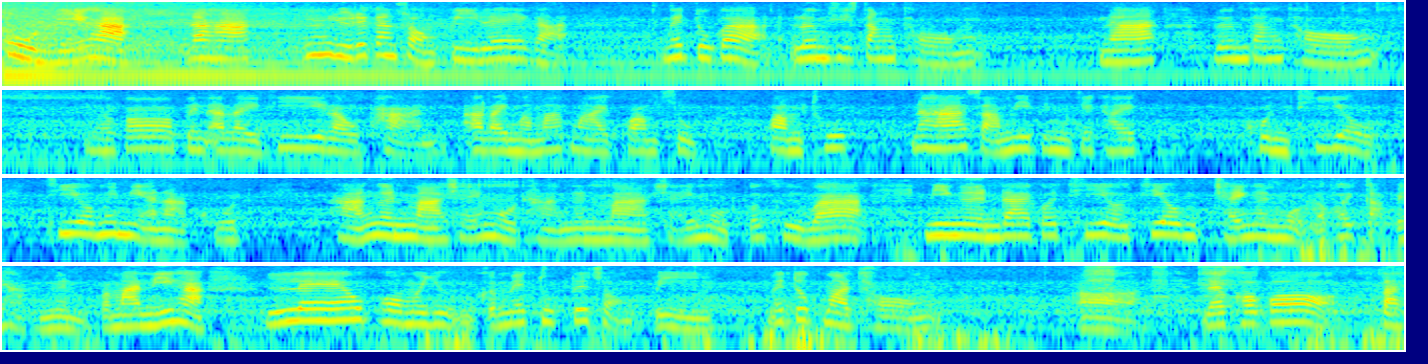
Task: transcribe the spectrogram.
ปูนนี้ค่ะนะคะอยู่ด้วยกันสองปีแรกอะ่ะแม่ตุ๊กอะเริ่มที่ตั้งท้องนะ เริ่มตั้งท้อง แล้วก็เป็นอะไรที่เราผ่านอะไรมามากมายความสุขความทุกข์ นะคะสามีเป็นคล้ายๆคนเที่ยวเที่ยวไม่มีอนาคต หาเงินมาใช้หมดหาเงินมาใช้หมดก็คือว่ามีเงินได้ก็เที่ยวเที่ยวใช้เงินหมดแล้วค่อยกลับไปหาเงินประมาณนี้ค่ะ แล้วพอมาอยู่กับแม่ตุ๊กได้สองปีแม่ตุ๊กมาท้องอแล้วเขาก็ตัด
